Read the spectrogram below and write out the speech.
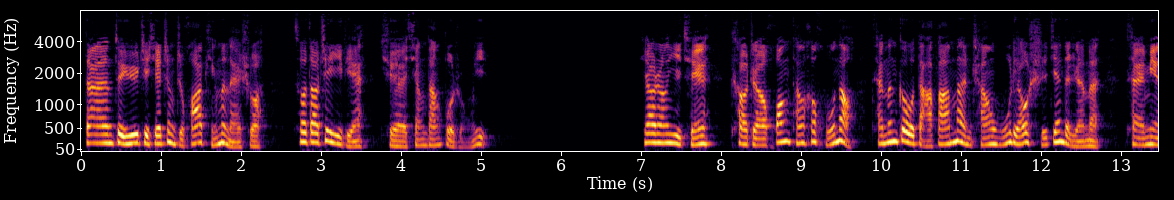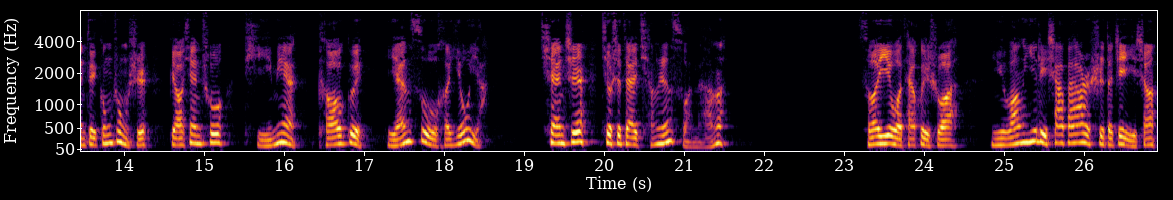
但对于这些政治花瓶们来说，做到这一点却相当不容易。要让一群靠着荒唐和胡闹才能够打发漫长无聊时间的人们，在面对公众时表现出体面、高贵、严肃和优雅，简直就是在强人所难啊！所以我才会说，女王伊丽莎白二世的这一生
